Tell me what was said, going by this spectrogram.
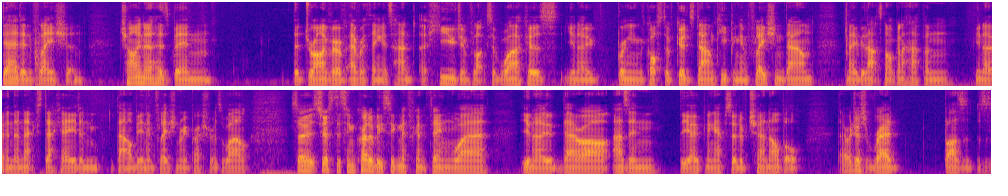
dead inflation. China has been the driver of everything. It's had a huge influx of workers. You know, bringing the cost of goods down, keeping inflation down. Maybe that's not going to happen. You know, in the next decade, and that'll be an inflationary pressure as well. So it's just this incredibly significant thing where you know there are, as in the opening episode of Chernobyl, there are just red buzzers,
